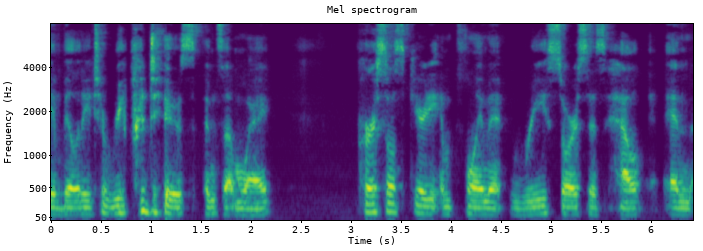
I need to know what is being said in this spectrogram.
the ability to reproduce in some way, personal security, employment, resources, health, and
